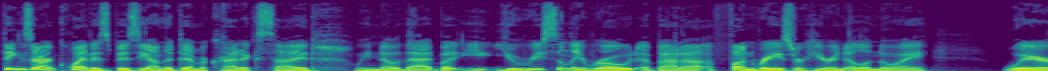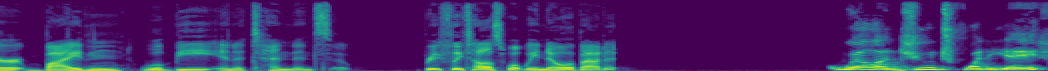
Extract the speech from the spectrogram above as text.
Things aren't quite as busy on the Democratic side. We know that. But you, you recently wrote about a fundraiser here in Illinois where Biden will be in attendance. Briefly tell us what we know about it. Well, on June 28th,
